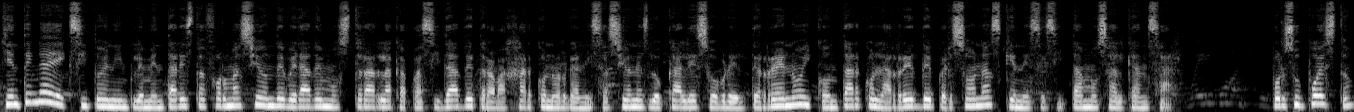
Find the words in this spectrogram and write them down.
Quien tenga éxito en implementar esta formación deberá demostrar la capacidad de trabajar con organizaciones locales sobre el terreno y contar con la red de personas que necesitamos alcanzar. Por supuesto,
